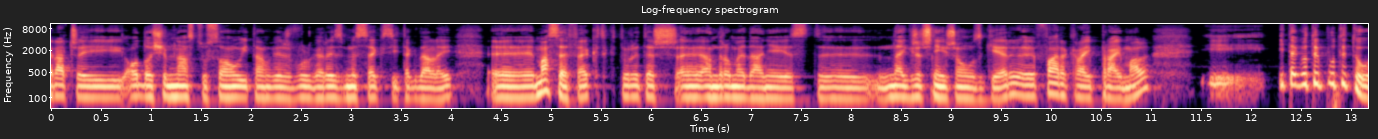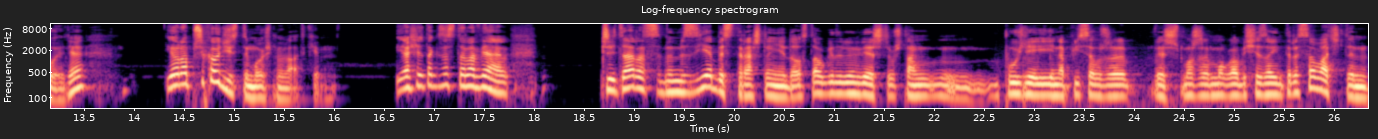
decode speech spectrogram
raczej od 18 są i tam, wiesz, wulgaryzmy, seks i tak dalej. E, Mass Effect, który też Andromeda nie jest e, najgrzeczniejszą z gier. Far Cry Primal i, i tego typu tytuły, nie? I ona przychodzi z tym ośmiolatkiem. Ja się tak zastanawiałem, czy zaraz bym zjeby strasznie nie dostał, gdybym, wiesz, już tam mm, później jej napisał, że, wiesz, może mogłaby się zainteresować tym,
